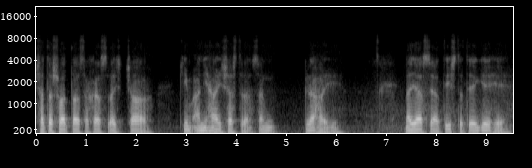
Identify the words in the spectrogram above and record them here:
Shatashwata Sahasracha Kim Anihai Shastra Sangrahai Nayasya Atishtate Gehe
